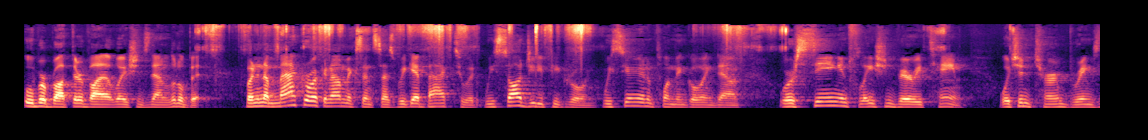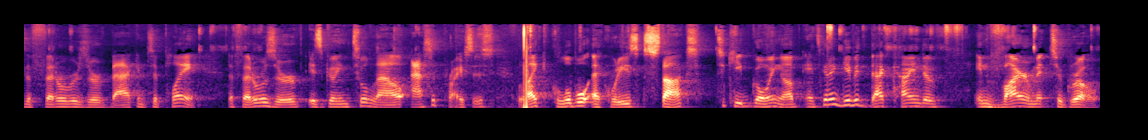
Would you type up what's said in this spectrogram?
Uber brought their valuations down a little bit. But in a macroeconomic sense, as we get back to it, we saw GDP growing, we see unemployment going down, we're seeing inflation very tame which in turn brings the Federal Reserve back into play. The Federal Reserve is going to allow asset prices like global equities, stocks, to keep going up. And it's going to give it that kind of environment to grow.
